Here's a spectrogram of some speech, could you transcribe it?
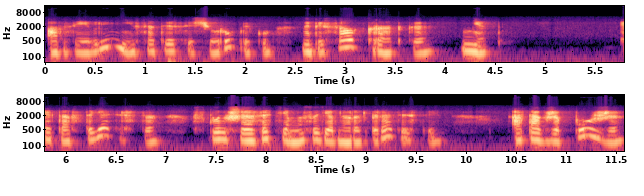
а в заявлении соответствующую рубрику написал краткое «нет». Это обстоятельство, всплывшее затем на судебном разбирательстве, а также позже,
